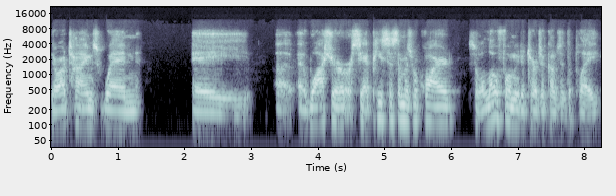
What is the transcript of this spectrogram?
There are times when a, a, a washer or CIP system is required. So a low foaming detergent comes into play.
